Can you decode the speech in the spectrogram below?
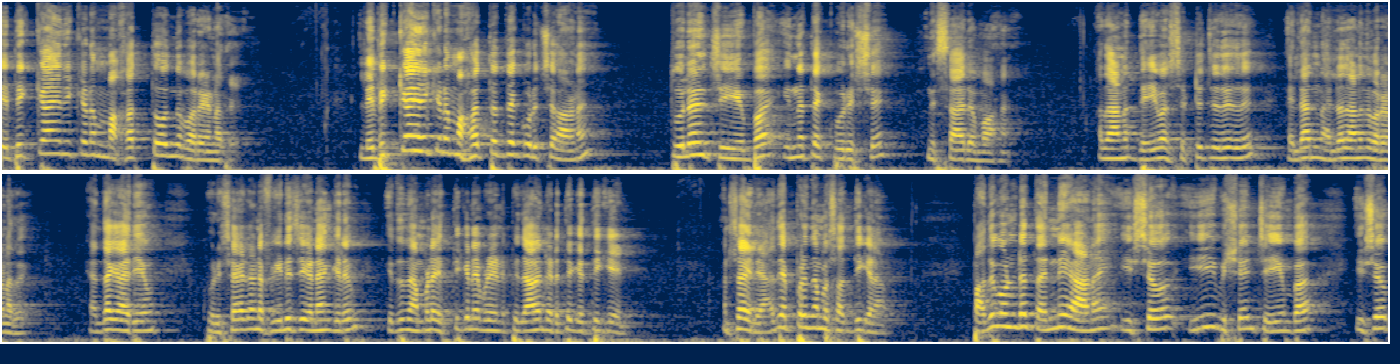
നമുക്ക് ലഭിക്കാനിരിക്കുന്ന മഹത്വം എന്ന് പറയണത്. ലഭിക്കാനിരിക്കുന്ന മഹത്വത്തെക്കുറിച്ചാണ് തുലൻ ചെയ്യുമ്പോൾ ഇന്നത്തെ കുരിശ് നിസ്സാരമാണ്. അതാണ് ദൈവം സൃഷ്ടിച്ചത് എല്ലാം നല്ലതാണെന്ന് പറയണത്. എന്താ കാര്യം? കുരിശായിട്ടാണ് ഫീൽ ചെയ്യണമെങ്കിലും ഇത് നമ്മളെ എത്തിക്കണേ എവിടെയാണ് പിതാവിന്റെ അടുത്തേക്ക് എത്തിക്കുകയാണ് മനസ്സിലായില്ലേ? അത് എപ്പോഴും നമ്മൾ ശ്രദ്ധിക്കണം. അപ്പം അതുകൊണ്ട് തന്നെയാണ് ഈശോ ഈ വിഷയം ചെയ്യുമ്പോൾ ഈശോ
